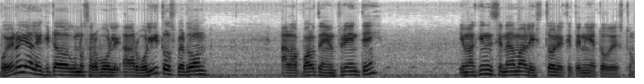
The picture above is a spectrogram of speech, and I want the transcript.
Bueno, ya le han quitado algunos arbolitos, perdón, a la parte de enfrente. Imagínense nada más la historia que tenía todo esto.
